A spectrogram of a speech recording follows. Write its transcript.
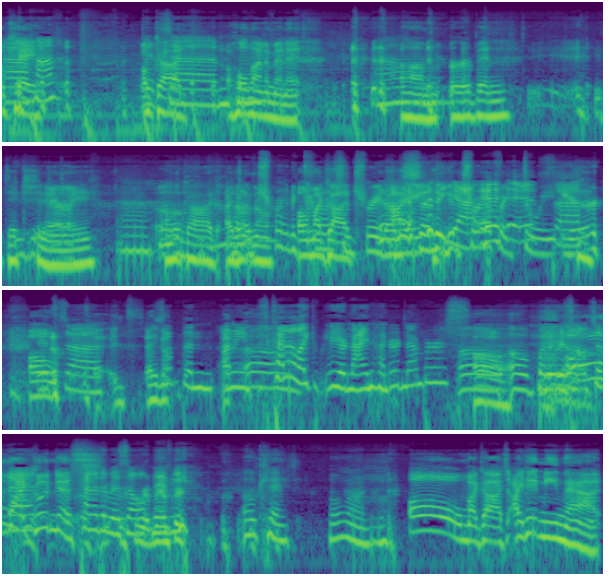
Okay. Uh-huh. Oh God. um, Hold on a minute. Um, Urban Dictionary. oh God, I don't I'm know. trying to oh my God. I'm I- sending a traffic it's, tweet uh, here. Oh, It's, uh, it's- I. Something. I mean, it's kind of like your 900 numbers. Oh, oh, but the it results Oh of my goodness. Kind of the result, Remember- maybe. Okay, hold on. Oh my gosh, I didn't mean that.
